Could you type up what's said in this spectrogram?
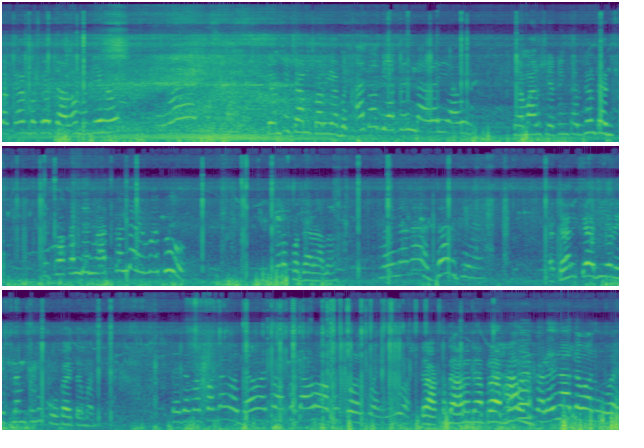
બકરા ને બકરા ચાલવા માંડે હો. કેમથી ચાલુ કરી આ બધું? આ તો બે ત્રણ દાડા આવું. તે અમારું સેટિંગ કરજો ને તાન. ચોકંદન વાત કર લે એમાં શું? કેટલો પગાર આલો? મહિનાના હજાર રૂપિયા હજાર રૂપિયા જ એટલા એટલામાં તો શું પોકાય તમારે? તો તમારે પગાર વધારવા તો આખો દાડો આપવું પડે હોય તો આખો દારો જ આપણે ઘરે ના દેવાનું હોય.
